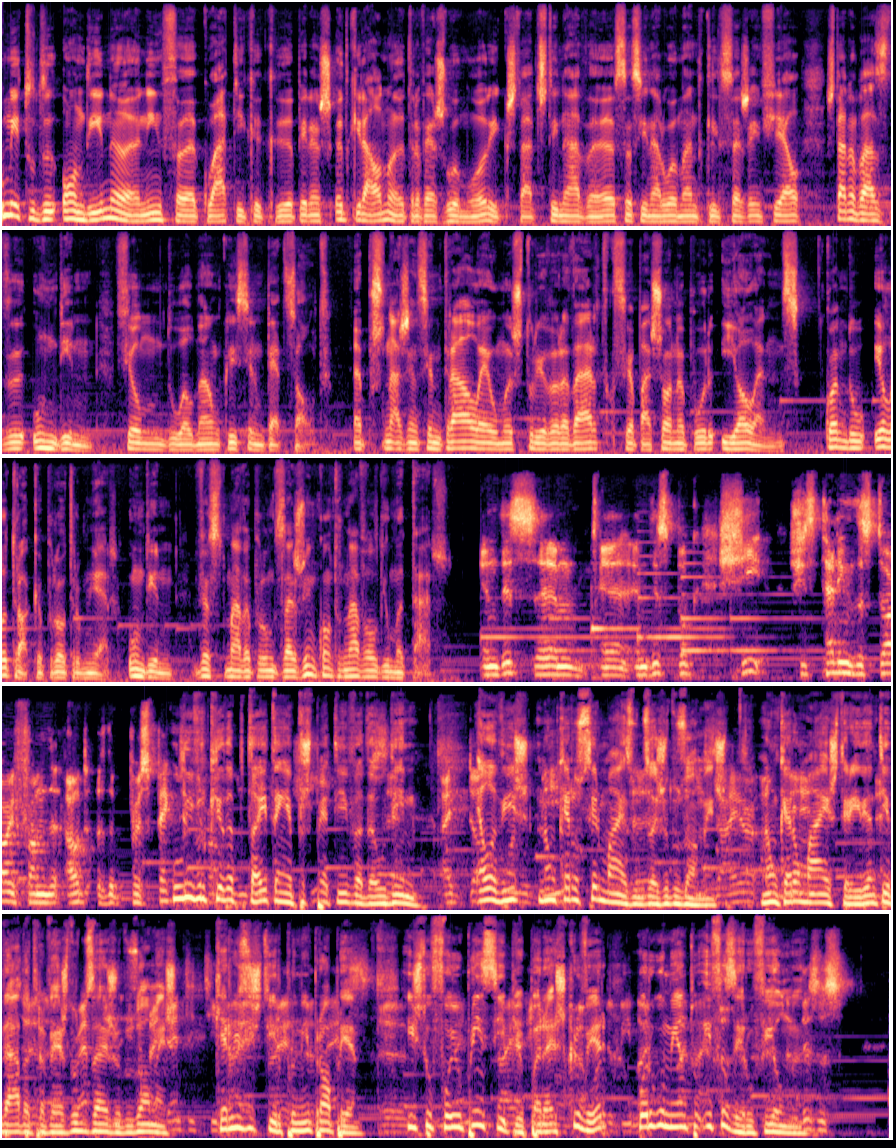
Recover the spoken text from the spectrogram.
O mito de Ondina, a ninfa aquática que apenas adquire alma através do amor e que está destinada a assassinar o amante que lhe seja infiel, está na base de Undine, filme do alemão Christian Petzold. A personagem central é uma historiadora de arte que se apaixona por Johannes. Quando ele a troca por outra mulher, Undine vê-se tomada por um desejo incontornável de o matar. In this, um, uh, in this book, she o livro que adaptei tem a perspectiva da Udine. Ela diz: Não quero ser mais o desejo dos homens. Não quero mais ter identidade através do desejo dos homens. Quero existir por mim própria. Isto foi o princípio para escrever o argumento e fazer o filme.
